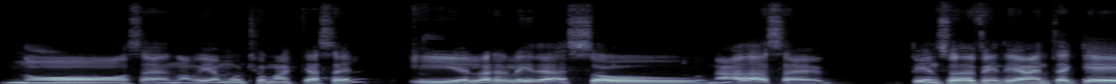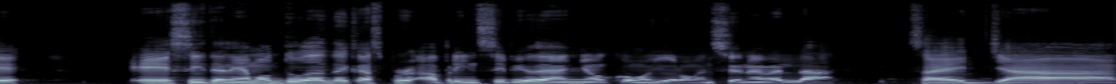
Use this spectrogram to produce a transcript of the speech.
no, o sea, no había mucho más que hacer y es la realidad, so nada, o sea, pienso definitivamente que eh, si teníamos dudas de Casper a principio de año, como yo lo mencioné, ¿verdad? O sea, ya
